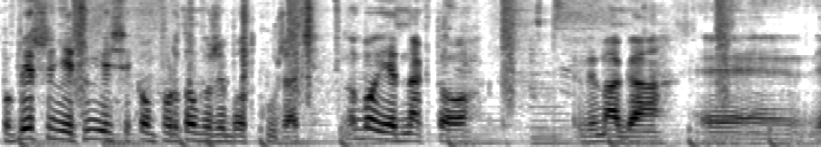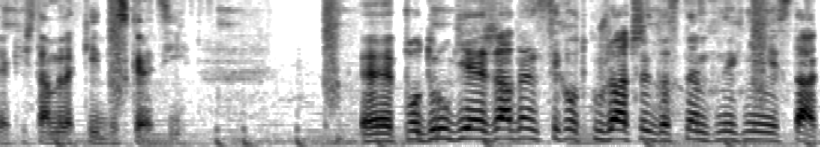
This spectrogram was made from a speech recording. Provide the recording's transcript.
po pierwsze nie czuję się komfortowo, żeby odkurzać, no bo jednak to wymaga e, jakiejś tam lekkiej dyskrecji. E, po drugie, żaden z tych odkurzaczy dostępnych nie jest tak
